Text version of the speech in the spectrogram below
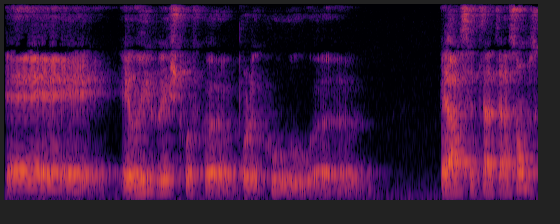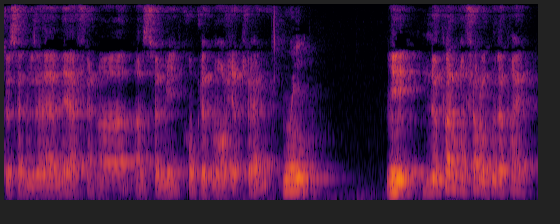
Et, et oui, oui, je trouve que pour le coup, euh, et alors c'était intéressant parce que ça nous a amené à faire un, un summit complètement virtuel. Oui. Et ne pas le refaire le coup d'après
